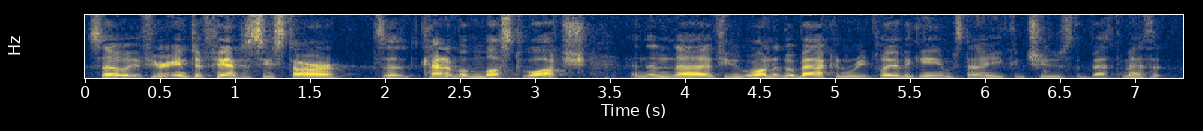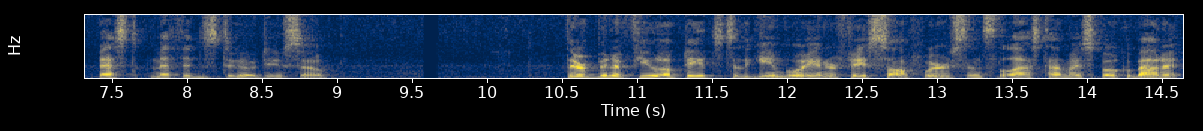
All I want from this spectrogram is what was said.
So if you're into Phantasy Star, it's a kind of a must watch. And then uh, if you want to go back and replay the games, now you can choose the best, method, best methods to go do so. There have been a few updates to the Game Boy interface software since the last time I spoke about it,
